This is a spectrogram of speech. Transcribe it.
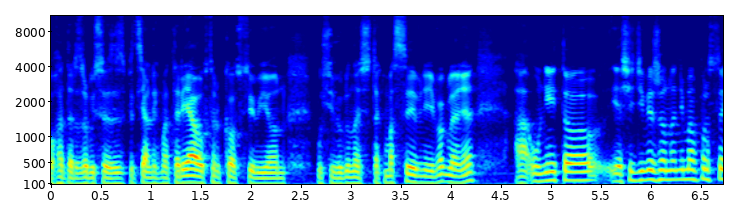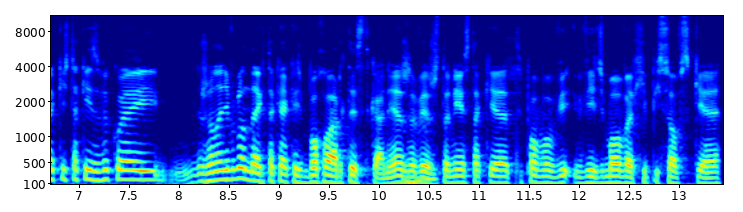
bohater zrobi sobie ze specjalnych materiałów ten kostium i on musi wyglądać tak masywnie i w ogóle, nie? A u niej to, ja się dziwię, że ona nie ma po prostu jakiejś takiej zwykłej, że ona nie wygląda jak taka jakaś boho artystka, nie? Że mhm. wiesz, to nie jest takie typowo wiedźmowe hipisowskie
